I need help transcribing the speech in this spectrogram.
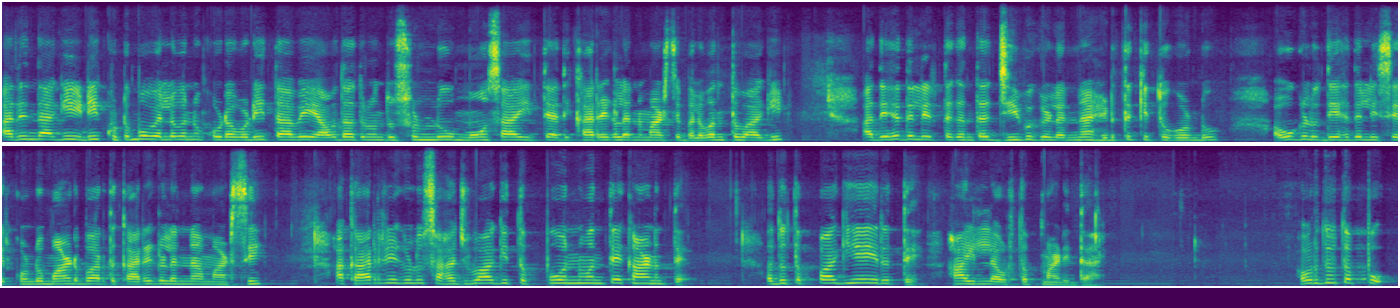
ಅದರಿಂದಾಗಿ ಇಡೀ ಕುಟುಂಬವೆಲ್ಲವನ್ನು ಕೂಡ ಒಡೀತಾವೆ ಯಾವುದಾದ್ರೂ ಒಂದು ಸುಳ್ಳು, ಮೋಸ ಇತ್ಯಾದಿ ಕಾರ್ಯಗಳನ್ನು ಮಾಡಿಸಿ ಬಲವಂತವಾಗಿ ಆ ದೇಹದಲ್ಲಿರ್ತಕ್ಕಂಥ ಜೀವಿಗಳನ್ನು ಹಿಡಿದು ತಗೊಂಡು, ಅವುಗಳು ದೇಹದಲ್ಲಿ ಸೇರಿಕೊಂಡು ಮಾಡಬಾರ್ದ ಕಾರ್ಯಗಳನ್ನು ಮಾಡಿಸಿ, ಆ ಕಾರ್ಯಗಳು ಸಹಜವಾಗಿ ತಪ್ಪು ಅನ್ನುವಂತೆ ಕಾಣುತ್ತೆ. ಅದು ತಪ್ಪಾಗಿಯೇ ಇರುತ್ತೆ. ಹಾಂ, ಇಲ್ಲ, ಅವ್ರು ತಪ್ಪು ಮಾಡಿದ್ದಾರೆ. ಅವ್ರದ್ದು ತಪ್ಪು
